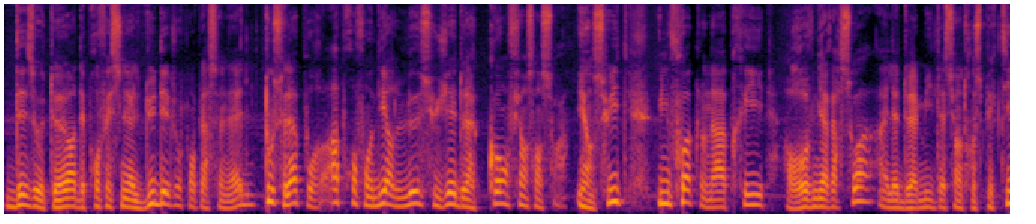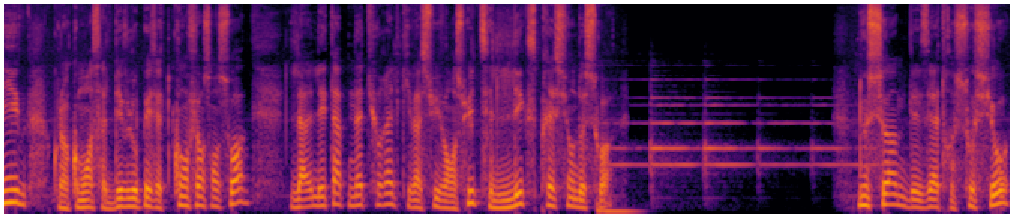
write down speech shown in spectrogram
des auteurs, des professionnels du développement personnel. Tout cela pour approfondir le sujet de la confiance en soi. Et ensuite, une fois que l'on a appris à revenir vers soi à l'aide de la méditation introspective, que l'on commence à développer cette confiance en soi, l'étape naturelle qui va suivre ensuite, c'est l'expression de soi. Nous sommes des êtres sociaux,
